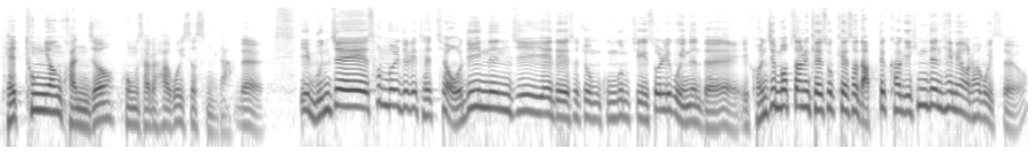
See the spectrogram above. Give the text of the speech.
대통령 관저 공사를 하고 있었습니다. 네. 이 문제의 선물들이 대체 어디 있는지에 대해서 좀 궁금증이 쏠리고 있는데 이 건진법사는 계속해서 납득하기 힘든 해명을 하고 있어요.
